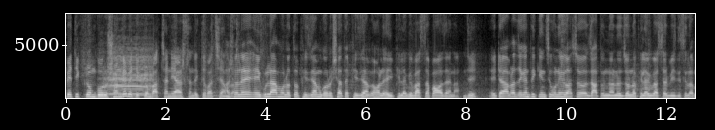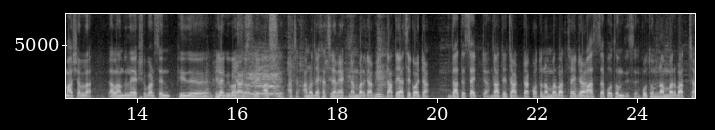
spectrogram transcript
ব্যতিক্রম গরুর সঙ্গে ব্যতিক্রম বাচ্চা নিয়ে আসছেন দেখতে পাচ্ছি আমরা। আসলে এগুলা মূলত ফিজিয়াম গরুর সাথে ফিজিয়াম হলে এই ফিলাগবি বাচ্চা পাওয়া যায় না। জি। এটা আমরা যেখান থেকে কিনছি উনি হচ্ছে জাত উন্নয়নের জন্য ফিলাগবি বাচ্চার বীজ দিছিল মাশাল্লাহ আলহামদুলিল্লাহ একশো পার্সেন্ট আসছে। আচ্ছা আমরা দেখাচ্ছিলাম এক নাম্বার গাভী দাঁতে আছে কয়টা? দাঁতের চারটা। দাঁতে চারটা কত নাম্বার বাচ্চা এটা? বাচ্চা প্রথম দিছে। প্রথম নাম্বার বাচ্চা?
